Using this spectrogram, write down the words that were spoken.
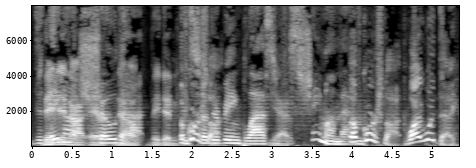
Did they, did not, not air- show no, that? they didn't. Of And course so they're being blasted. Yes. Shame on them. Of course not. Why would they?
